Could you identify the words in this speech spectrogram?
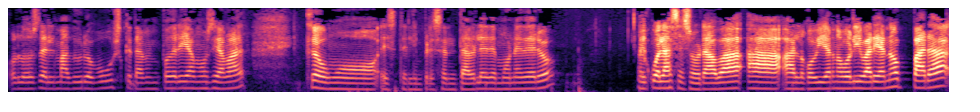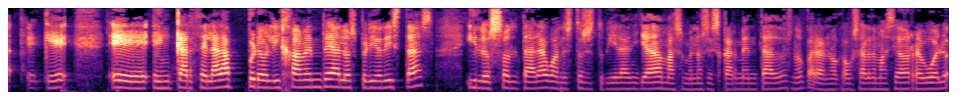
o los del Maduro bus, que también podríamos llamar, como este el impresentable de Monedero, el cual asesoraba a- al gobierno bolivariano para eh, que eh, encarcelara prolijamente a los periodistas y los soltara cuando estos estuvieran ya más o menos escarmentados, ¿no? Para no causar demasiado revuelo.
